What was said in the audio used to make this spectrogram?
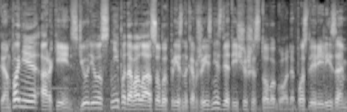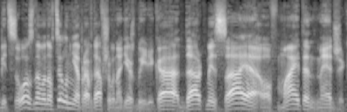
Компания Arcane Studios не подавала особых признаков жизни с 2006 года, после релиза амбициозного, но в целом не оправдавшего надежд боевика Dark Messiah of Might and Magic.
